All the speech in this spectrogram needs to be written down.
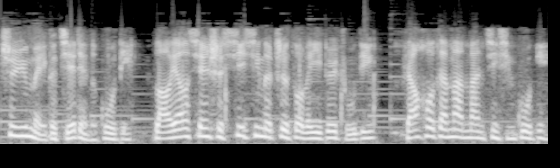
至于每个节点的固定，老妖先是细心的制作了一堆竹钉，然后再慢慢进行固定。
